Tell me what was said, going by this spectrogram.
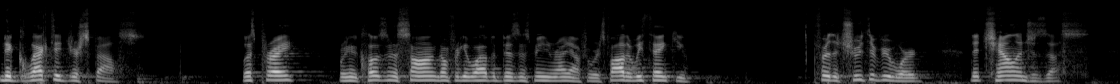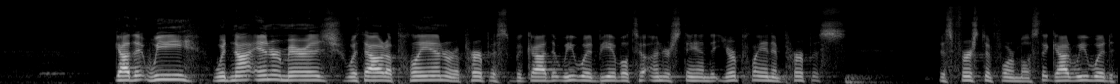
neglected your spouse. Let's pray. We're going to close in a song. Don't forget, we'll have a business meeting right afterwards. Father, we thank you for the truth of your word that challenges us. God, that we would not enter marriage without a plan or a purpose, but God, that we would be able to understand that your plan and purpose is first and foremost. That God, we would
